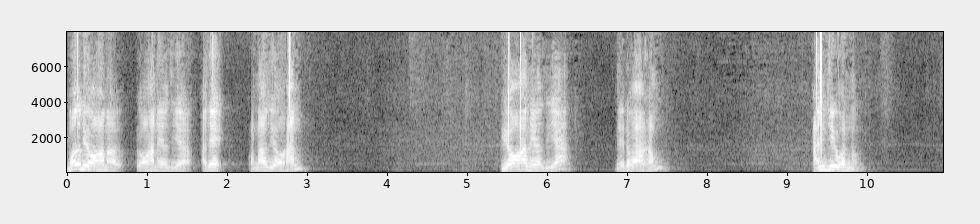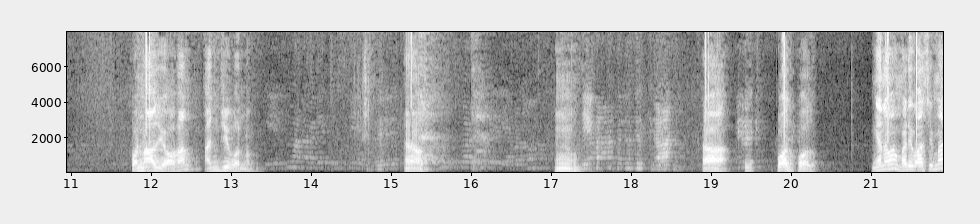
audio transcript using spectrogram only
முதல் யோகானா யோகான் எழுதிய அதே ஒன்னாவது யோகான். யோகான் எழுதிய நிர்வாகம். அஞ்சு ஒண்ணு ஒன்னாவது யோகான் அஞ்சு ஆ. ம். ஆ. போதும் போதும் என்னவா மடி வாசிமா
